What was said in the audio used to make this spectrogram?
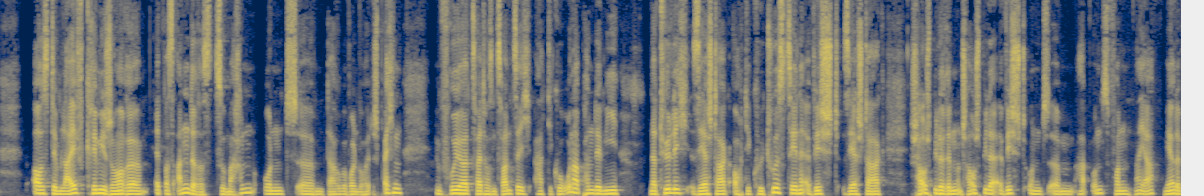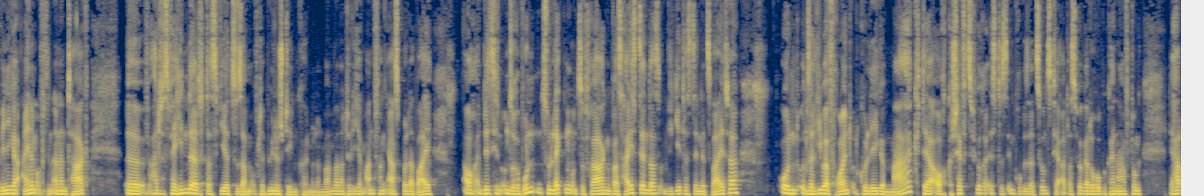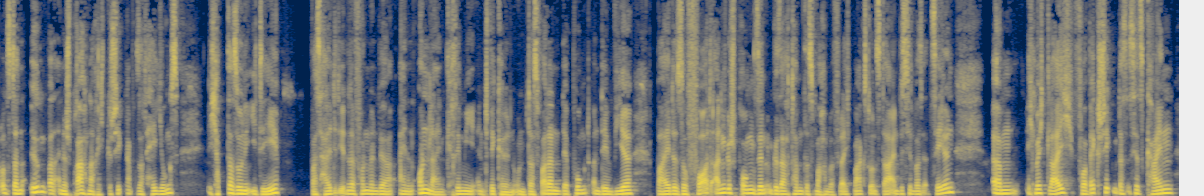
aus dem Live-Krimi-Genre etwas anderes zu machen. Und ähm, darüber wollen wir heute sprechen. Im Frühjahr 2020 hat die Corona-Pandemie natürlich sehr stark auch die Kulturszene erwischt, sehr stark Schauspielerinnen und Schauspieler erwischt und ähm, hat uns von, naja, mehr oder weniger einem auf den anderen Tag äh, hat es verhindert, dass wir zusammen auf der Bühne stehen können. Und dann waren wir natürlich am Anfang erstmal dabei, auch ein bisschen unsere Wunden zu lecken und zu fragen, was heißt denn das und wie geht das denn jetzt weiter? Und unser lieber Freund und Kollege Marc, der auch Geschäftsführer ist des Improvisationstheaters für Garderobe keine Haftung, der hat uns dann irgendwann eine Sprachnachricht geschickt und hat gesagt, hey Jungs, ich habe da so eine Idee. Was haltet ihr denn davon, wenn wir einen Online-Krimi entwickeln? Und das war dann der Punkt, an dem wir beide sofort angesprungen sind und gesagt haben, das machen wir. Vielleicht magst du uns da ein bisschen was erzählen. Ähm, ich möchte gleich vorweg schicken, das ist jetzt kein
